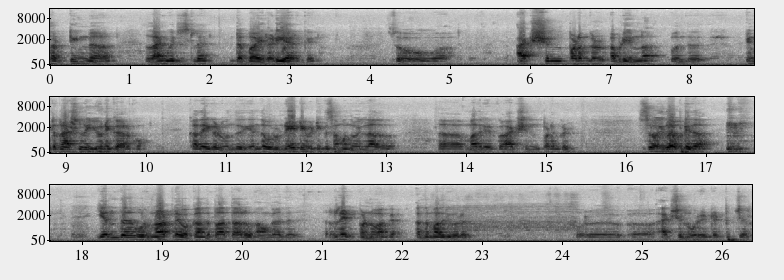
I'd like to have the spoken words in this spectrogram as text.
தேர்ட்டீன் லாங்குவேஜஸில் டப்பாய் ரெடியாக இருக்கு. ஸோ ஆக்ஷன் uh, படங்கள் அப்படின்னா வந்து இன்டர்நேஷ்னலி யூனிக்காக இருக்கும். கதைகள் வந்து எந்த ஒரு நேட்டிவிட்டிக்கு சம்மந்தம் இல்லாத மாதிரி இருக்கும் ஆக்ஷன் படங்கள். ஸோ இது அப்படிதான் எந்த ஒரு நாட்டில் உட்காந்து பார்த்தாலும் அவங்க அது ரிலேட் பண்ணுவாங்க. அந்த மாதிரி ஒரு ஒரு ஆக்ஷன் ஓரியன்ட் பிக்சர்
